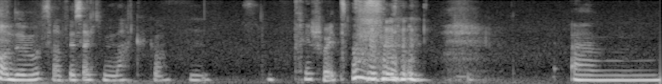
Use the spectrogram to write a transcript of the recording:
en deux mots c'est un peu ça qui me marque quoi. Hmm. Très chouette. Hmm.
